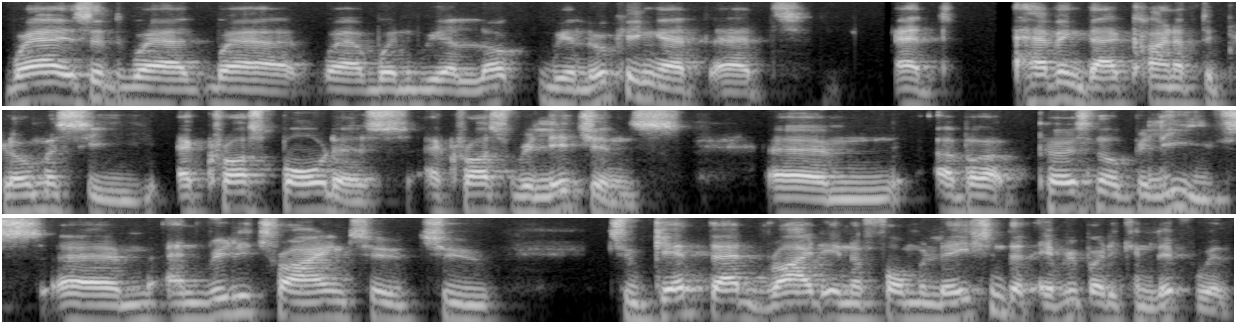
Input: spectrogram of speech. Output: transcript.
where is it where where where when we are look we are looking at at at having that kind of diplomacy across borders, across religions, um, about personal beliefs, um, and really trying to to to get that right in a formulation that everybody can live with.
